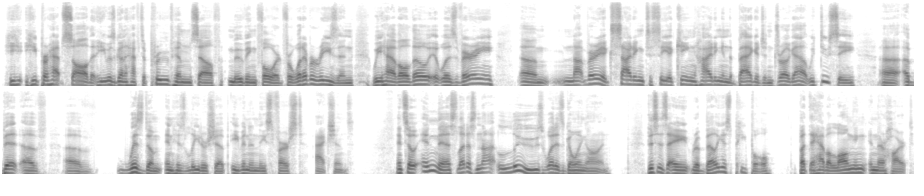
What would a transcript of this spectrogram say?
He he perhaps saw that he was going to have to prove himself moving forward for whatever reason. We have, although it was very um, not very exciting to see a king hiding in the baggage and drug out. We do see uh, a bit of of wisdom in his leadership, even in these first actions. And so, in this, let us not lose what is going on. This is a rebellious people, but they have a longing in their heart.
